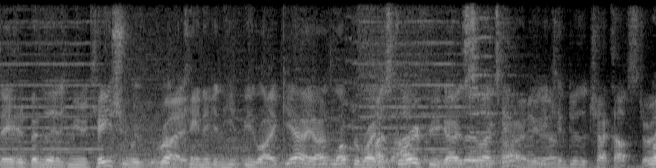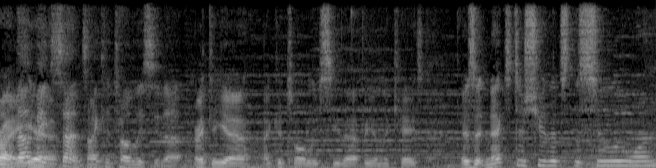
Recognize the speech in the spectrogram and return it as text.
they had been They- in communication with, with Right. Koenig, and he'd be like, "Yeah, I'd love to write a story for you guys They're like, sometime." yeah, maybe you you know? can do the Chekov story. Right, That yeah. makes sense. I could totally see that. I could, yeah, I could totally see that being the case. Is it next issue that's the Sulu one?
